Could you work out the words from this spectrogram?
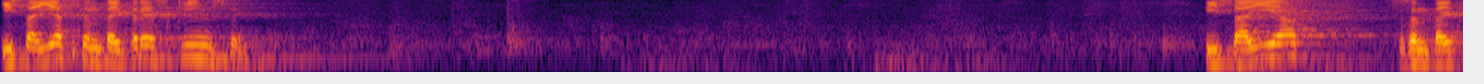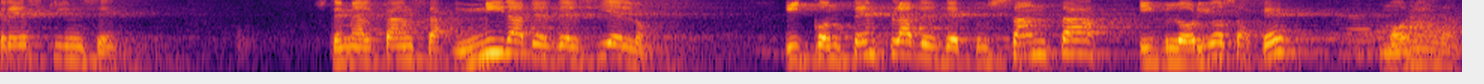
Isaías 63, 15. Isaías 63, 15 usted me alcanza, mira desde el cielo y contempla desde tu santa y gloriosa ¿qué? Morada.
